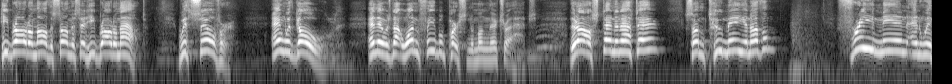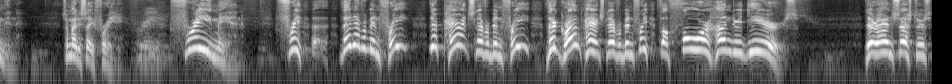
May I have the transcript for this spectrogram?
He brought them all, the psalmist said he brought them out with silver and with gold. And there was not one feeble person among their tribes. They're all standing out there, some two million of them, free men and women. Somebody say free. Free, free men. Free. Uh, they never been free. Their parents never been free. Their grandparents never been free for 400 years. Their ancestors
